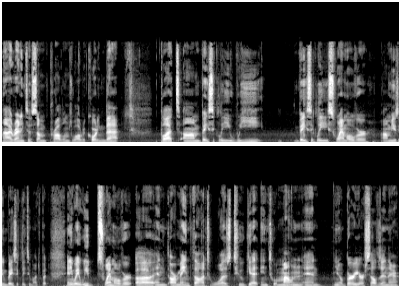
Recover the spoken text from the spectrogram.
I ran into some problems while recording that, but um, basically we basically swam over. I'm using basically too much, but anyway, we swam over, uh, and our main thought was to get into a mountain and you know bury ourselves in there,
